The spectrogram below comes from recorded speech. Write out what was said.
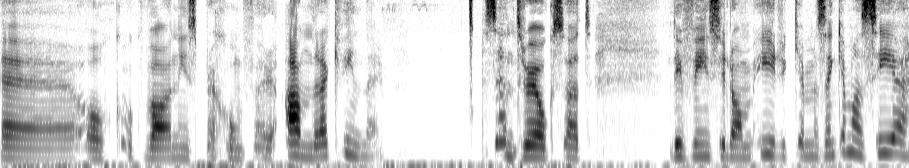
eh, och, och vara en inspiration för andra kvinnor. Sen tror jag också att det finns ju de yrken, men sen kan man se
